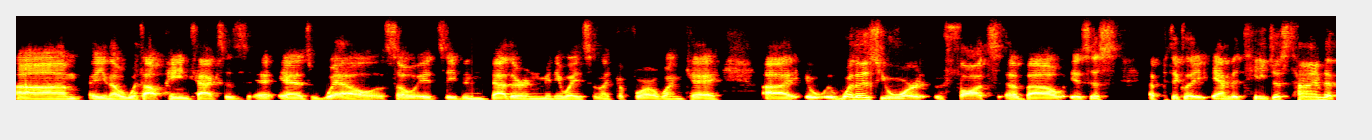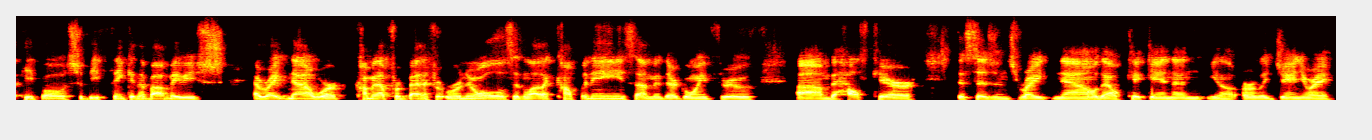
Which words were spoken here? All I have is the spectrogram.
um, you know, without paying taxes as well. So it's even better in many ways than like a 401k. Uh, what is your thoughts about? Is this a particularly advantageous time that people should be thinking about maybe? Sh- And right now, we're coming up for benefit renewals, and a lot of companies, I mean, they're going through um, the healthcare decisions right now. They'll kick in in you know early January.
